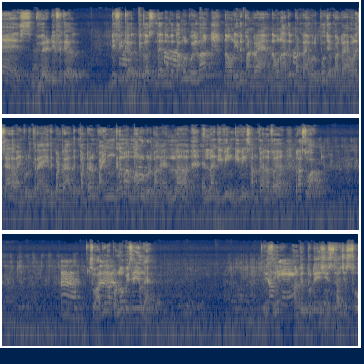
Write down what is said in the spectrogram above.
Yes very difficult difficult because இந்த நம்ம தமிழ் கோயிலாம் நான் உனக்கு இது பண்ணுறேன் நான் உனக்கு அது பண்ணுறேன் ஒரு பூஜை பண்ணுறேன் உனக்கு சேலை வாங்கி கொடுக்குறேன் இது பண்ணுறேன் அது பண்ணுறேன்னு பயங்கரமாக மாமூல் கொடுப்பாங்க. எல்லாம் எல்லாம் giving giving some kind of ரஸ்வா ஸோ அது என்ன பண்ணோம் போய் செய்யுங்க. You see, Okay. until today she's such is so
